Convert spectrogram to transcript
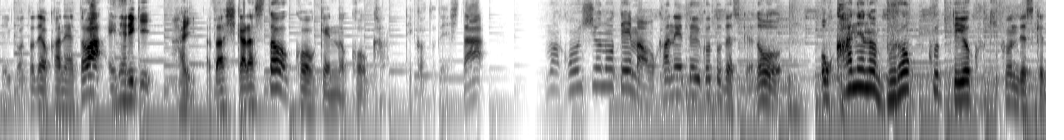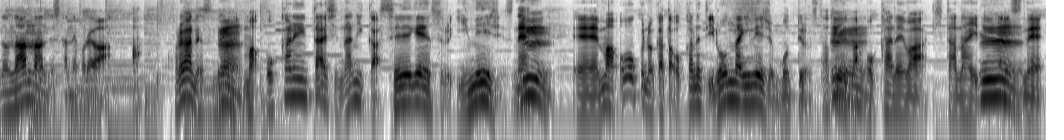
ということでお金とはエネルギーはい私からすると貢献の交換ってことでした。まあ、今週のテーマはお金ということですけどお金のブロックってよく聞くんですけど何なんですかねこれは。あこれはですね、うんまあ、お金に対して何か制限するイメージですね。うんえーまあ、多くの方お金っていろんなイメージを持ってるんです。例えば、うん。お金は汚いとかですね、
